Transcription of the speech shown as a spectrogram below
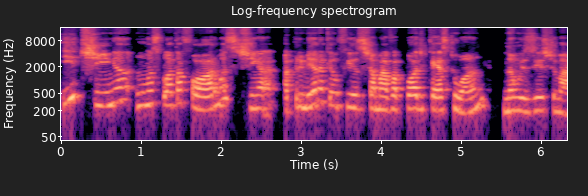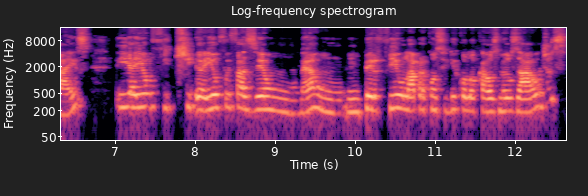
e tinha umas plataformas, tinha a primeira que eu fiz chamava Podcast One, não existe mais, e aí eu, aí eu fui fazer um, né, um, um perfil lá para conseguir colocar os meus áudios,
